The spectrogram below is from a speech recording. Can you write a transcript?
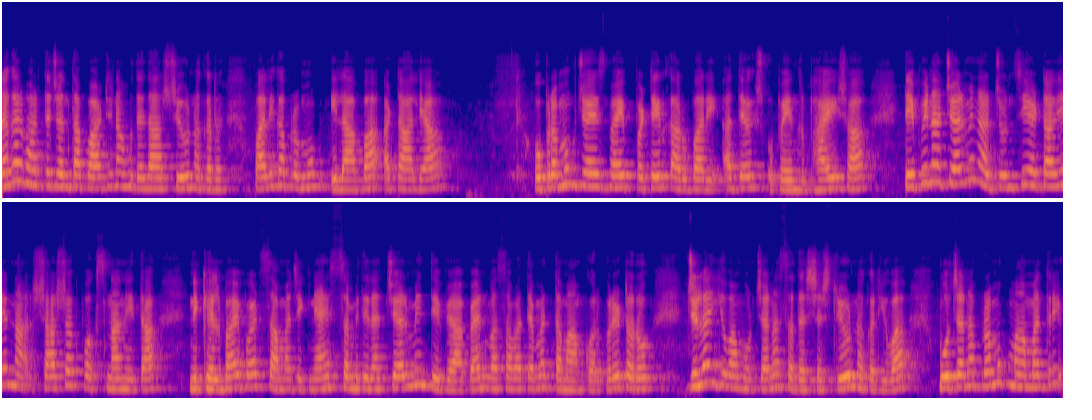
નગર ભારતીય જનતા પાર્ટીના હોદ્દેદારશ્રીઓ, નગરપાલિકા પ્રમુખ ઇલાબા અટાલિયા ઉપપ્રમુખ જયેશભાઈ પટેલ કારોબારી અધ્યક્ષ ઉપેન્દ્રભાઈ શાહ, ટીપીના ચેરમેન અર્જુનસિંહ અટાલિયા શાસક પક્ષના નેતા નિખિલભાઈ ભટ્ટ, સામાજિક ન્યાય સમિતિના ચેરમેન દિવ્યાબેન વસાવા તેમજ તમામ કોર્પોરેટરો, જિલ્લા યુવા મોરચાના સદસ્યશ્રીઓ, નગર યુવા મોરચાના પ્રમુખ મહામંત્રી,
